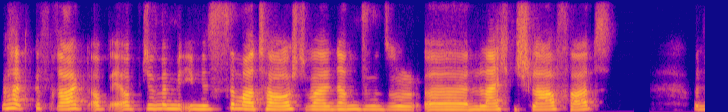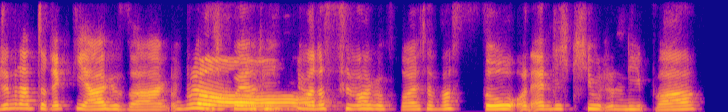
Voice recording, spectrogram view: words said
und hat gefragt, ob, er, ob Jimin mit ihm ins Zimmer tauscht, weil Namjoon so äh, einen leichten Schlaf hat. Und Jimin hat direkt Ja gesagt, obwohl er sich Oh. vorher richtig über das Zimmer gefreut hat, was so unendlich cute und lieb war.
